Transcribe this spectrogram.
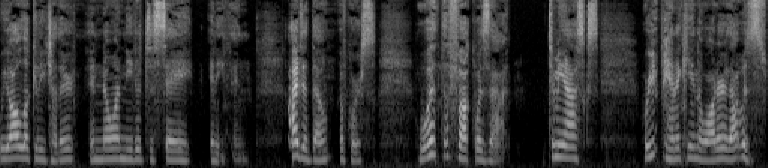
we all look at each other, and no one needed to say anything. I did, though, of course. What the fuck was that? Timmy asks, Were you panicking in the water? That was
